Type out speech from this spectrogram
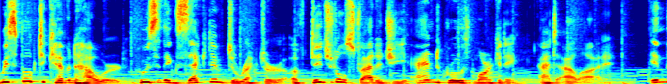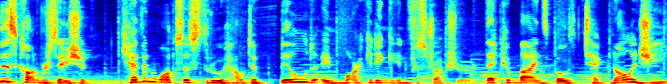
we spoke to Kevin Howard, who's an executive director of digital strategy and growth marketing at Ally. In this conversation, Kevin walks us through how to build a marketing infrastructure that combines both technology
